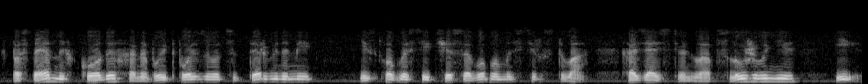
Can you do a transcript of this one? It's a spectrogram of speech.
в постоянных кодах она будет пользоваться терминами из области часового мастерства, хозяйственного обслуживания и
